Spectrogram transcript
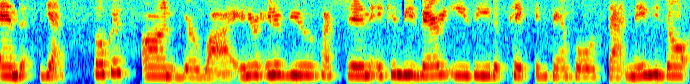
And yes, focus on your why. In your interview question, it can be very easy to pick examples that maybe don't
